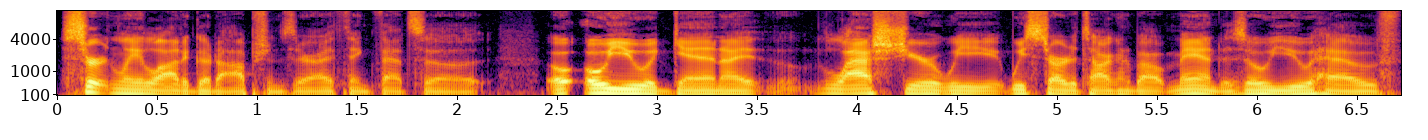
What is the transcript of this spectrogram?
certainly a lot of good options there. I think that's a OU again. I last year we we started talking about man, does OU have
